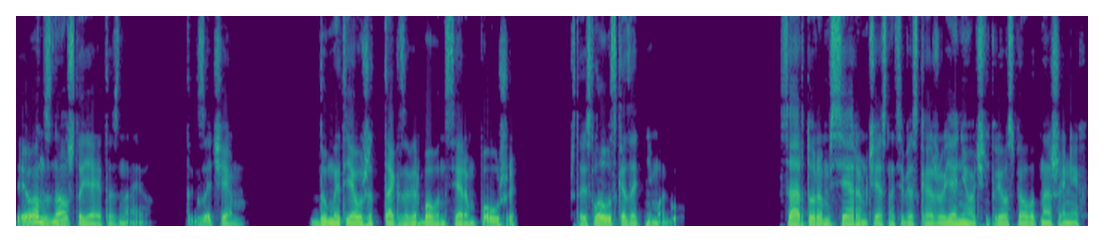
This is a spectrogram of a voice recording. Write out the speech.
И он знал, что я это знаю. Так зачем? Думает, я уже так завербован серым по уши, что и слова сказать не могу. С Артуром Серым, честно тебе скажу, я не очень преуспел в отношениях.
